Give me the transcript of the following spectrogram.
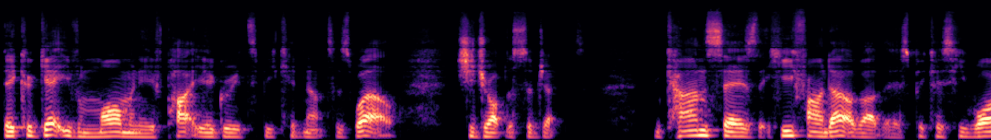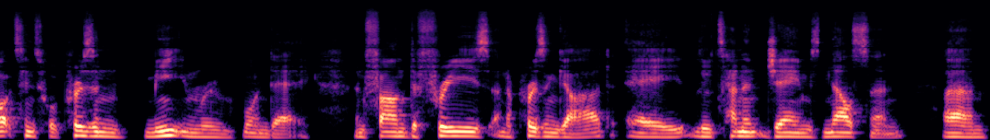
they could get even more money if Patty agreed to be kidnapped as well, she dropped the subject. And Khan says that he found out about this because he walked into a prison meeting room one day and found DeFreeze and a prison guard, a Lieutenant James Nelson, um,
